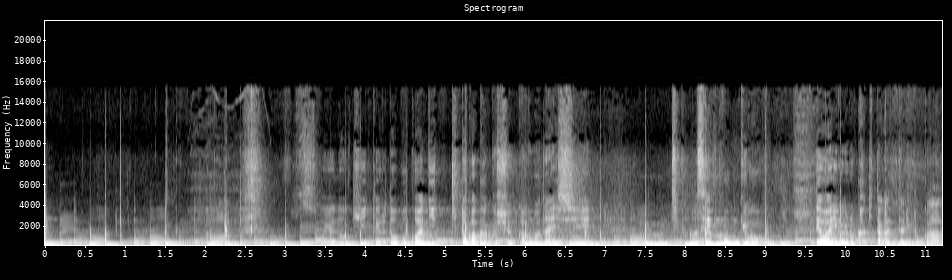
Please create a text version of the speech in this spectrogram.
うん、なんかそういうのを聞いてると僕は日記とか書く習慣はないし、うん、自分の専門業ではいろいろ書きたかったりとか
